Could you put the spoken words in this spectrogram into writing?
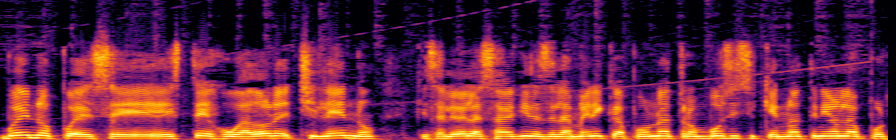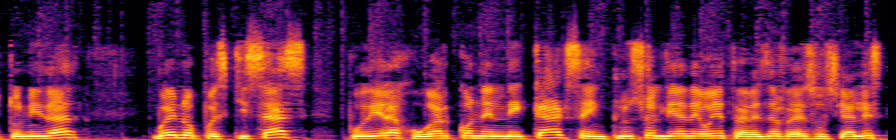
Bueno, pues eh, este jugador chileno que salió de las Águilas del la América por una trombosis y que no ha tenido la oportunidad, bueno, pues quizás pudiera jugar con el Necaxa. Incluso el día de hoy a través de redes sociales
